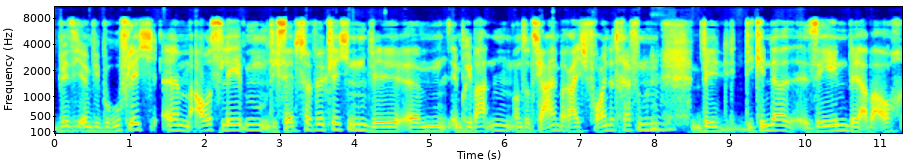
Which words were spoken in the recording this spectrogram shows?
will sich irgendwie beruflich ähm, ausleben, sich selbst verwirklichen, will ähm, im privaten und sozialen Bereich Freunde treffen, mhm. will die Kinder sehen, will aber auch,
